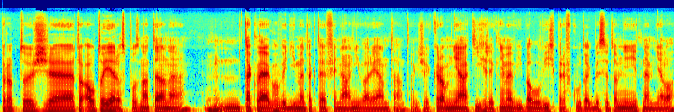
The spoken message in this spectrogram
protože to auto je rozpoznatelné, Mm-hmm. Takhle, jak ho vidíme, tak to je finální varianta, takže krom nějakých, řekněme, výbavových prvků, tak by se to měnit nemělo.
